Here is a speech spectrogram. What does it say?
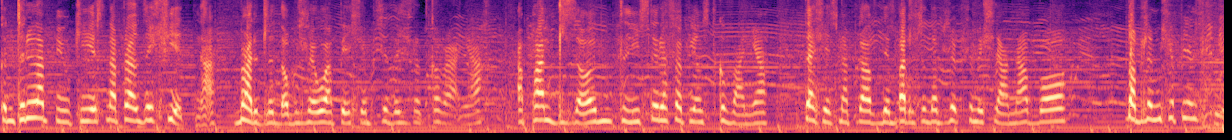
Kontrola piłki jest naprawdę świetna. Bardzo dobrze łapie się przy dośrodkowaniach. A pan zone, czyli strefa piąstkowania, też jest naprawdę bardzo dobrze przemyślana, bo dobrze mi się pięstuje.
